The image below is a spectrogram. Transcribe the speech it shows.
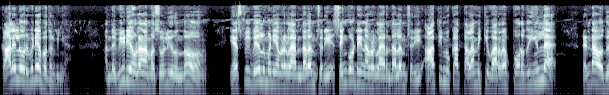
காலையில் ஒரு வீடியோ பார்த்துருப்பீங்க. அந்த வீடியோவில் நம்ம சொல்லியிருந்தோம் எஸ்பி வேலுமணி அவர்களாக இருந்தாலும் சரி செங்கோட்டையன் அவர்களாக இருந்தாலும் சரி அதிமுக தலைமைக்கு வர போகிறதும் இல்லை. ரெண்டாவது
